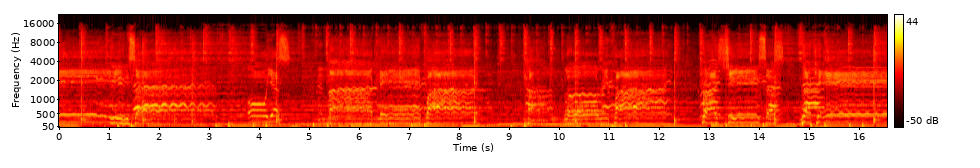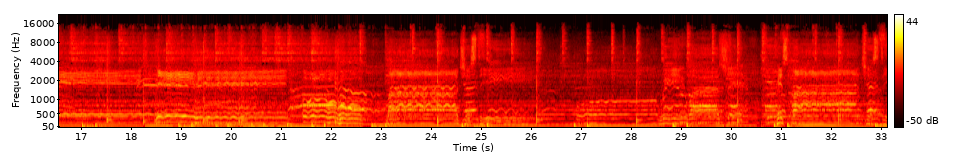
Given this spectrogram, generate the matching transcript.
Oh, yes. Magnify. Come glorify Christ Jesus the King. Majesty.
